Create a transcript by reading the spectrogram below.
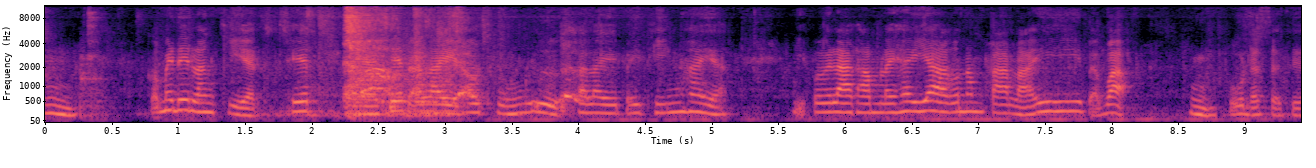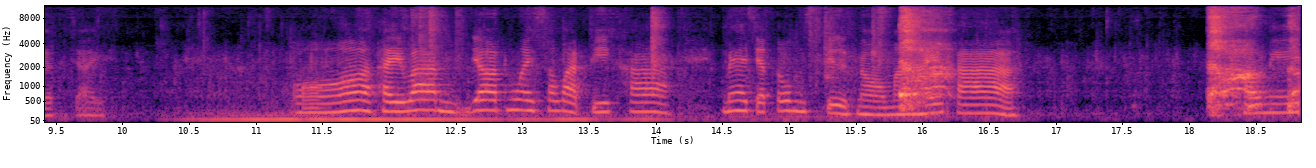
อืมก็ไม่ได้รังเกียจเช็ดแผลเช็ดอะไรเอาถุงอึอะไรไปทิ้งให้อะเวลาทำอะไรให้ย่าก็น้ำตาไหลแบบว่า พูดแล้วสะเทือนใจ อ๋อไทยบ้านยอดห้วยสวัสดีค่ะ แม่จะต้มจืดหน่อไม้ค่ะคราวนี้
